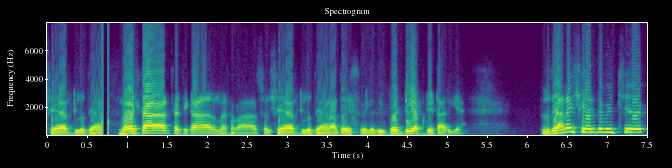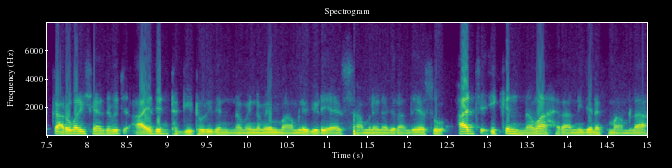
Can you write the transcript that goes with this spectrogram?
ਸ਼ਹਿਰ ਲੁਧਿਆਣਾ। ਨਮਸਕਾਰ, ਸਤਿ ਸ਼੍ਰੀ ਅਕਾਲ ਮੈਂ ਸੋ ਸ਼ਹਿਰ ਲੁਧਿਆਣਾ ਤੋਂ ਇਸ ਵੇਲੇ ਦੀ ਵੱਡੀ ਅਪਡੇਟ ਆ ਰਹੀ ਹੈ। ਲੁਧਿਆਣਾ ਸ਼ਹਿਰ ਦੇ ਵਿੱਚ, ਕਾਰੋਬਾਰੀ ਸ਼ਹਿਰ ਦੇ ਵਿੱਚ ਆਏ ਦਿਨ ਠੱਗੀ ਠੋਰੀ ਦੇ ਨਵੇਂ-ਨਵੇਂ ਮਾਮਲੇ ਜਿਹੜੇ ਆ ਸਾਹਮਣੇ ਨਜ਼ਰ ਆਉਂਦੇ ਆ। ਸੋ ਅੱਜ ਇੱਕ ਨਵਾਂ ਹੈਰਾਨੀਜਨਕ ਮਾਮਲਾ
